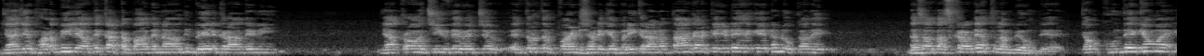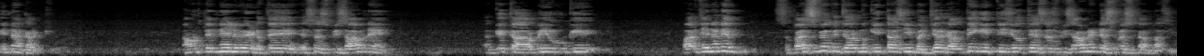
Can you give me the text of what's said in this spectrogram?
ਜਾਂ ਜੇ ਫੜ ਵੀ ਲਿਆ ਤੇ ਘੱਟ ਪਾ ਦੇਣਾ, ਉਹਦੀ ਬੇਲ ਕਰਾ ਦੇਣੀ। ਜਾਂ ਕ੍ਰੋਸ ਚੀਫ ਦੇ ਵਿੱਚ ਇੱਧਰ ਉੱਧਰ ਪੁਆਇੰਟ ਛੱਡ ਕੇ ਬਰੀ ਕਰਾਣਾ ਤਾਂ ਕਰਕੇ ਜਿਹੜੇ ਹੈਗੇ ਇਹਨਾਂ ਲੋਕਾਂ ਦੇ ਨਸ਼ਾ ਤਸਕਰਾਂ ਦੇ ਹੱਥ ਲੰਬੇ ਹੁੰਦੇ ਆ। ਕਿਉਂ ਹੁੰਦੇ ਕਿਉਂ ਹੈ ਇਹਨਾਂ ਕਰਕੇ। ਹੁਣ ਤਿੰਨੇ ਲਵੇਟ ਤੇ ਐਸਐਸਪੀ ਸਾਹਿਬ ਨੇ ਅੱਗੇ ਕਾਰਵਾਈ ਹੋਊਗੀ। ਪਰ ਜਿਨ੍ਹਾਂ ਨੇ ਸਪੈਸੀਫਿਕ ਜੁਰਮ ਕੀਤਾ ਸੀ, ਬੱਜਰ ਗਲਤੀ ਕੀਤੀ ਸੀ, ਉੱਥੇ ਐਸਐਸਪੀ ਸਾਹਿਬ ਨੇ ਡਿਸਮਿਸ ਕਰਨਾ ਸੀ।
